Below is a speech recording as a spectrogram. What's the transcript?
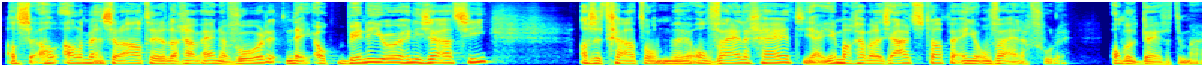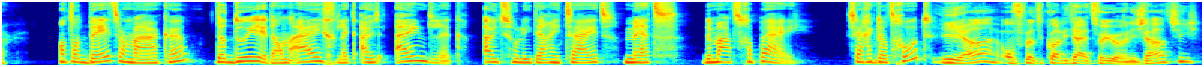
Als al, alle mensen zeggen, dan gaan wij naar voren. Nee, ook binnen je organisatie. Als het gaat om eh, onveiligheid, ja, je mag er wel eens uitstappen en je onveilig voelen. Om het beter te maken. Want dat beter maken, dat doe je dan eigenlijk uiteindelijk uit solidariteit met de maatschappij. Zeg ik dat goed? Ja, of met de kwaliteit van je organisatie.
